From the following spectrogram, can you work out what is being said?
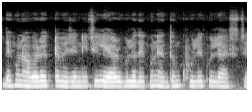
দেখুন, আবারও একটা ভেজে নিয়েছি। লেয়ারগুলো দেখুন, একদম খুলে খুলে আসছে।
